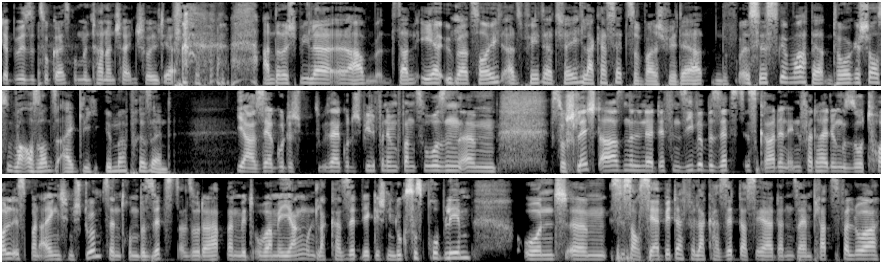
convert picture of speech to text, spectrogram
der böse Zucker ist momentan anscheinend schuld, ja. Andere Spieler äh, haben dann eher überzeugt als Peter Cech, Lacassette zum Beispiel. Der hat einen Assist gemacht, der hat ein Tor geschossen, war auch sonst eigentlich immer präsent ja, sehr gutes, sehr gutes Spiel von dem Franzosen. Ähm, so schlecht Arsenal in der Defensive besetzt ist, gerade in der Innenverteidigung, so toll ist man eigentlich im Sturmzentrum besetzt. Also da hat man mit Aubameyang und Lacazette wirklich ein Luxusproblem. Und ähm, es ist auch sehr bitter für Lacazette, dass er dann seinen Platz verlor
